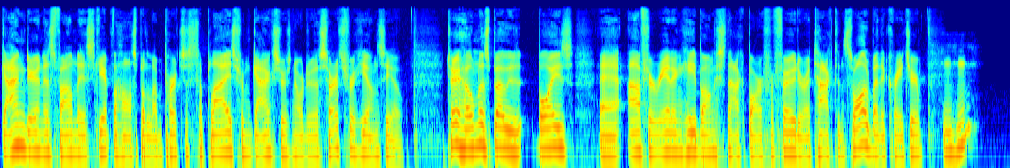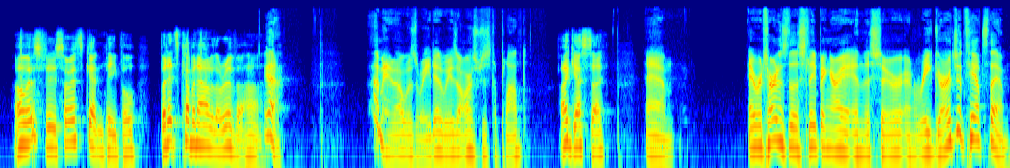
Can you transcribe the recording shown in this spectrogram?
Gangdu and his family escape the hospital and purchase supplies from gangsters in order to search for Hyun Seo. Two homeless bo- boys, uh, after raiding Hebong's snack bar for food, are attacked and swallowed by the creature. Oh, it's so it's getting people, but it's coming out of the river, huh? Yeah. I mean, that was we did. We ours was just a plant. I guess so. Um, it returns to the sleeping area in the sewer and regurgitates them,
